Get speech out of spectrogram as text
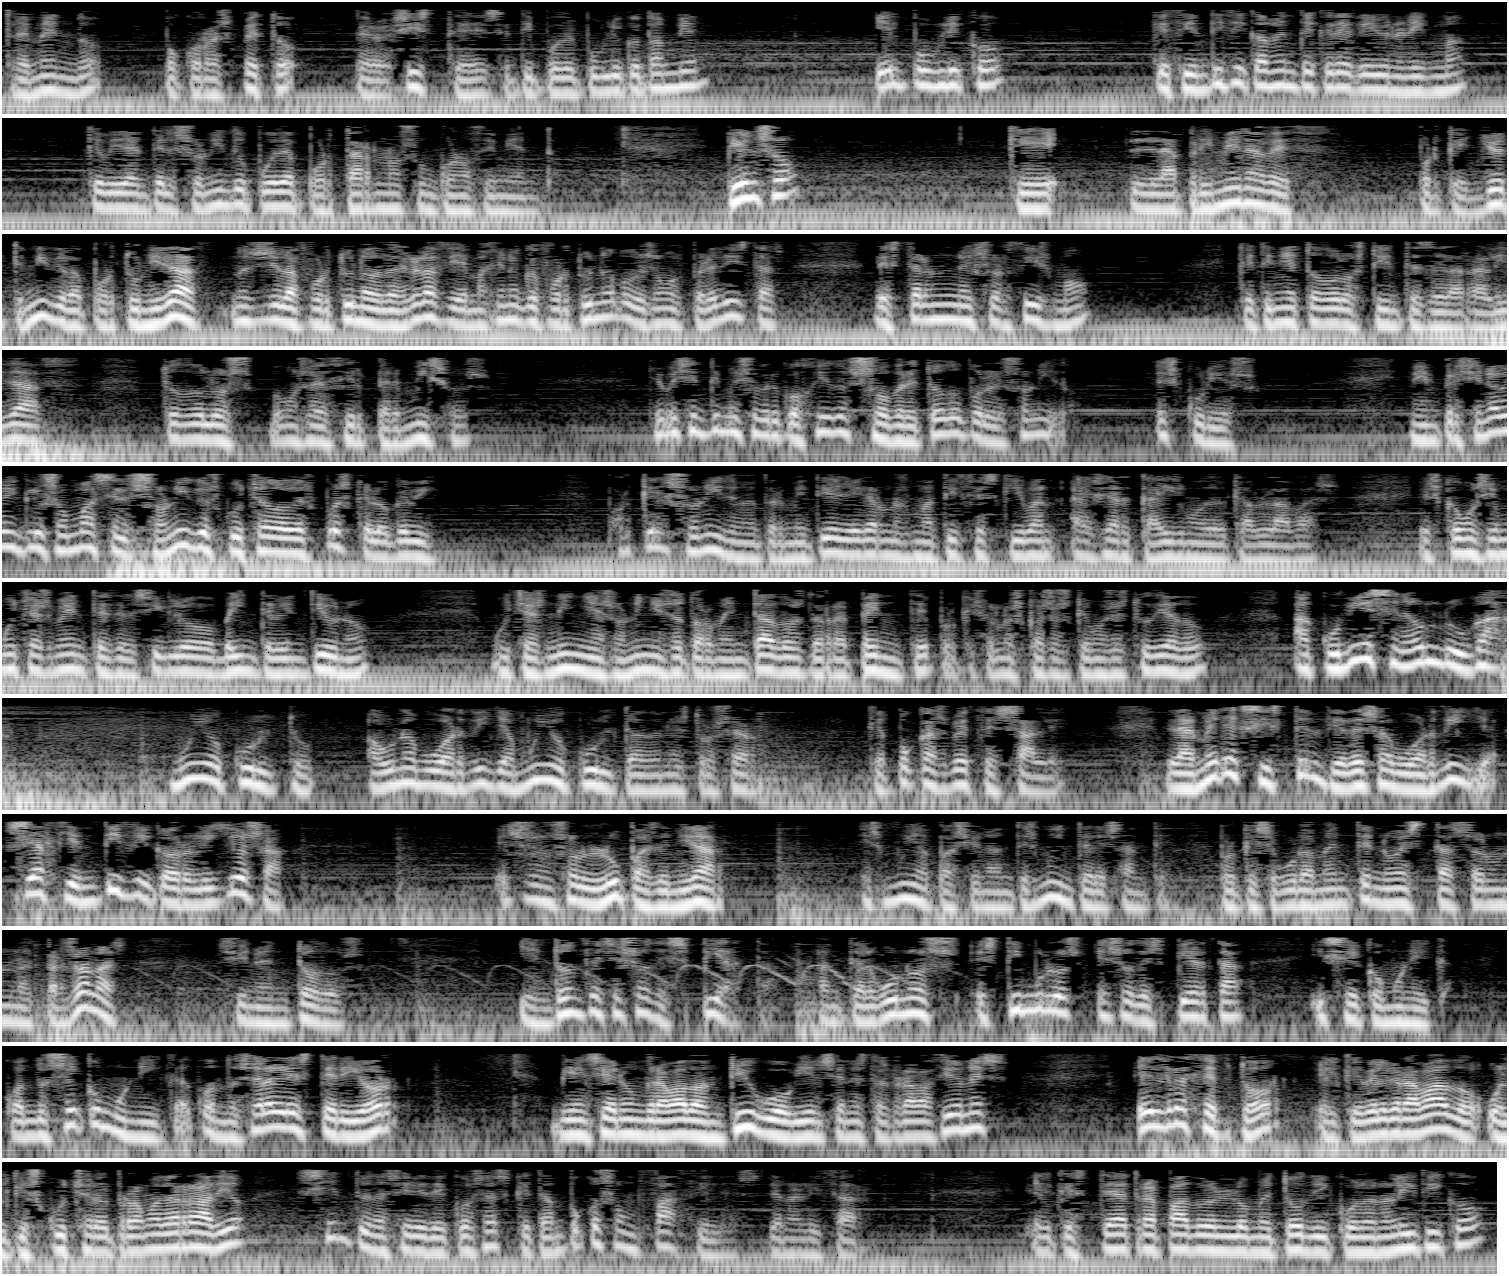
tremendo, poco respeto, pero existe ese tipo de público también, y el público que científicamente cree que hay un enigma que mediante el sonido puede aportarnos un conocimiento. Pienso que la primera vez, porque yo he tenido la oportunidad, no sé si la fortuna o desgracia, imagino que fortuna porque somos periodistas, de estar en un exorcismo que tenía todos los tintes de la realidad, todos los, vamos a decir, permisos, yo me sentí muy sobrecogido, sobre todo por el sonido. Es curioso. Me impresionaba incluso más el sonido escuchado después que lo que vi porque el sonido me permitía llegar a unos matices que iban a ese arcaísmo del que hablabas. Es como si muchas mentes del siglo XX-XXI, muchas niñas o niños atormentados de repente, porque son los casos que hemos estudiado, acudiesen a un lugar muy oculto, a una buhardilla muy oculta de nuestro ser, que pocas veces sale. La mera existencia de esa buhardilla, sea científica o religiosa, esos son solo lupas de mirar. Es muy apasionante, es muy interesante, porque seguramente no está solo en unas personas, sino en todos. Y entonces eso despierta. Ante algunos estímulos eso despierta y se comunica. Cuando se comunica, cuando sale al exterior, bien sea en un grabado antiguo o bien sea en estas grabaciones, el receptor, el que ve el grabado o el que escucha el programa de radio, siente una serie de cosas que tampoco son fáciles de analizar. El que esté atrapado en lo metódico lo analítico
